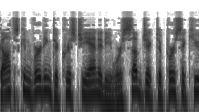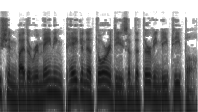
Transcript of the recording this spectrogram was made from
Goths converting to Christianity were subject to persecution by the remaining pagan authorities of the Thervingi people.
